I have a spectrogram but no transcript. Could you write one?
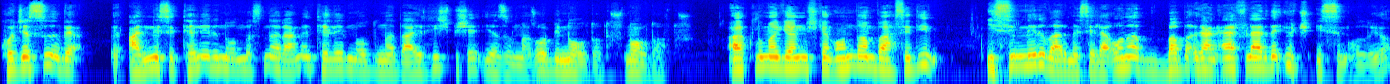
Kocası ve annesi Teler'in olmasına rağmen Teler'in olduğuna dair hiçbir şey yazılmaz. O bir Noldor'dur. Noldor'dur. Aklıma gelmişken ondan bahsedeyim. İsimleri var mesela. Ona baba yani elflerde 3 isim oluyor.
